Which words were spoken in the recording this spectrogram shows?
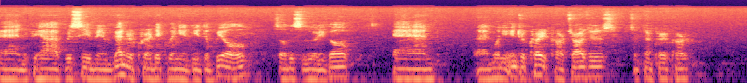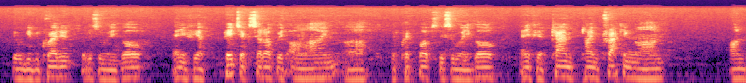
And if you have received a vendor credit when you did the bill, so this is where you go. And and when you enter credit card charges, sometimes credit card, it will give you credit, so this is where you go. And if you have paycheck set up with online, uh, QuickBooks, this is where you go. And if you have time time tracking on, on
